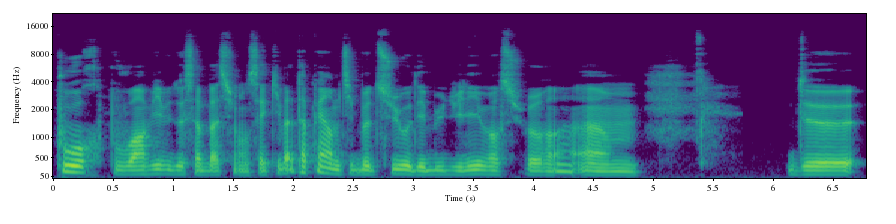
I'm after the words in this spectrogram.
pour pouvoir vivre de sa passion. C'est qu'il va taper un petit peu dessus au début du livre sur euh, de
